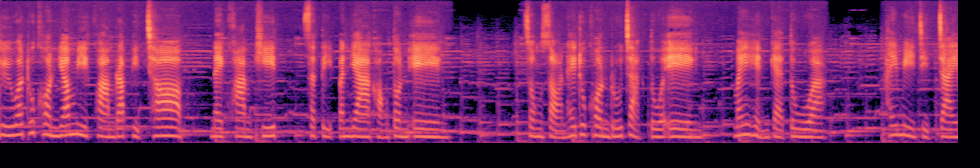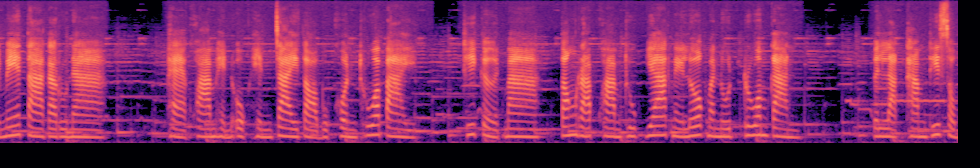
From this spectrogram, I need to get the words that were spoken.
ถือว่าทุกคนย่อมมีความรับผิดชอบ ในความคิด สติปัญญาของตนเอง ทรงสอนให้ทุกคนรู้จักตัวเอง ไม่เห็นแก่ตัว ให้มีจิตใจเมตตาการุณา แผ่ความเห็นอกเห็นใจต่อบุคคลทั่วไป ที่เกิดมาต้องรับความทุกข์ยากในโลกมนุษย์ร่วมกัน เป็นหลักธรรมที่สม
